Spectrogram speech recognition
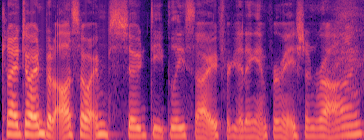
Can I join? But also, I'm so deeply sorry for getting information wrong.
